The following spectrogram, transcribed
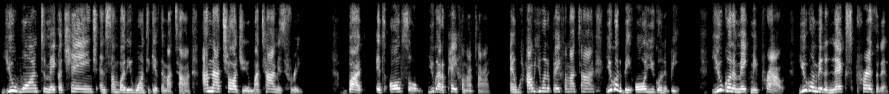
you want to make a change and somebody want to give them my time. I'm not charging you. My time is free. But it's also you got to pay for my time. And how you going to pay for my time? You're going to be all you're going to be. You're going to make me proud. You're going to be the next president.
